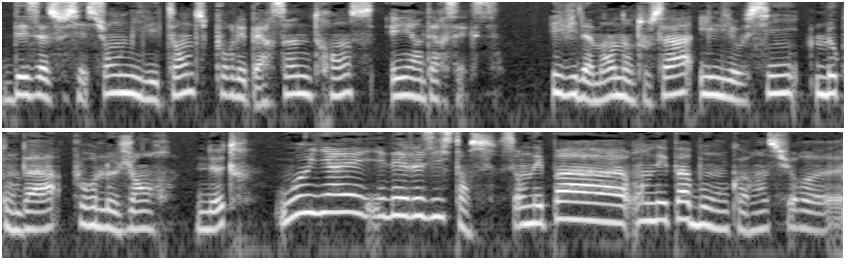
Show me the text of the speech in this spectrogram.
des associations militantes pour les personnes trans et intersexes. Évidemment, dans tout ça, il y a aussi le combat pour le genre neutre, où il y a, des résistances. On n'est pas, on n'est pas bon encore hein, sur euh,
